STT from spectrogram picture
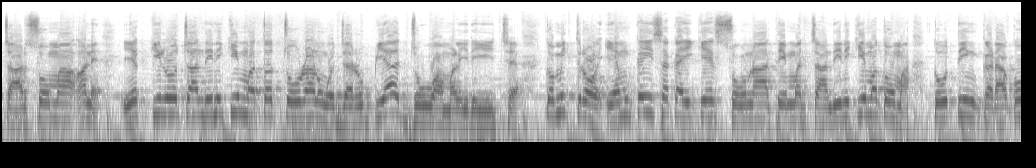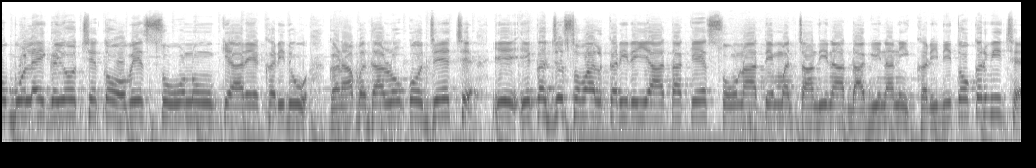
ચારસોમાં અને એક કિલો ચાંદીની કિંમત ચોરાણું હજાર રૂપિયા જોવા મળી રહી છે. તો મિત્રો, એમ કહી શકાય કે સોના તેમજ ચાંદીની કિંમતોમાં તોતિંગ કડાકો બોલાઈ ગયો છે. તો હવે સોનું ક્યારે ખરીદવું? ઘણા બધા લોકો જે છે એ એક જ સવાલ કરી રહ્યા હતા કે સોના તેમજ ચાંદીના દાગીનાની ખરીદી તો કરવી છે,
